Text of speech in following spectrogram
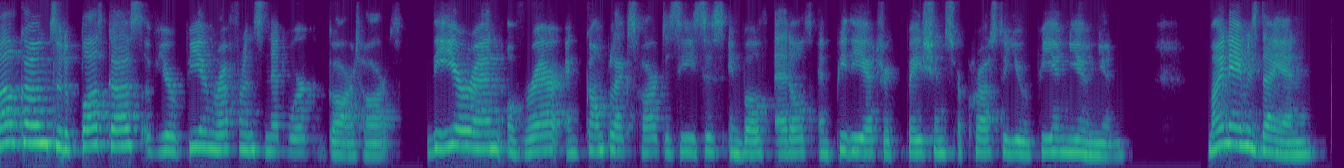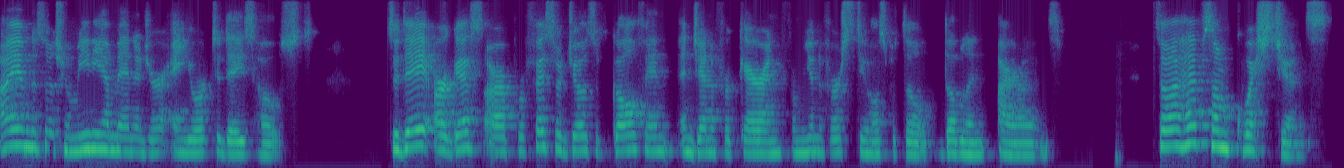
Welcome to the podcast of European Reference Network GUARD-Heart, the ERN of rare and complex heart diseases in both adult and pediatric patients across the European Union. My name is Diane. I am the social media manager and your today's host. Today, our guests are Professor Joseph Galvin and Jennifer Carron from University Hospital, Dublin, Ireland. So I have some questions.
